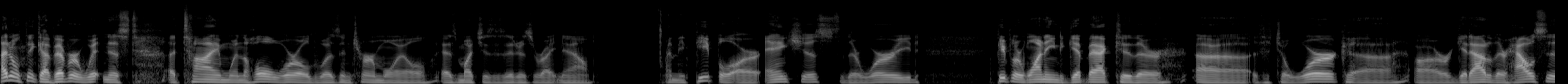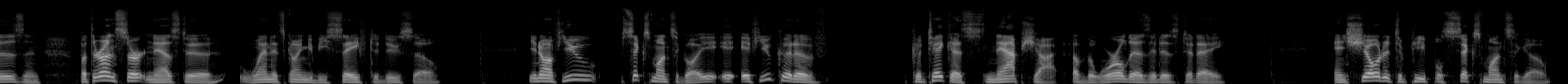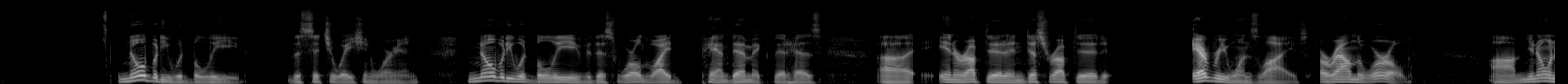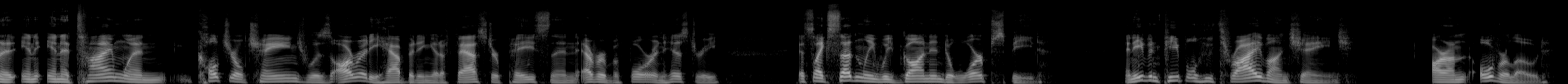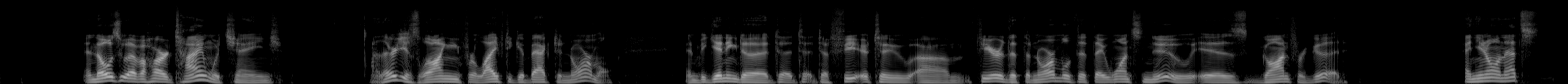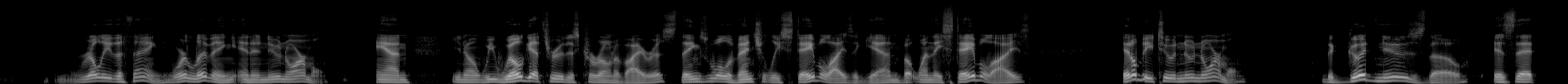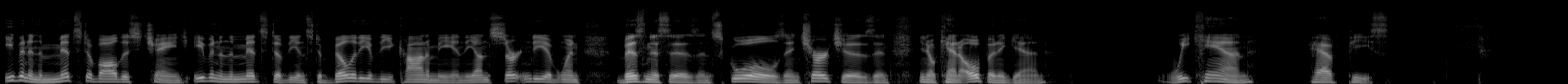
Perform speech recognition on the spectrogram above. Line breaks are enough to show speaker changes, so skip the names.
I don't think I've ever witnessed a time when the whole world was in turmoil as much as it is right now. I mean, people are anxious, they're worried. People are wanting to get back to their uh, to work uh, or get out of their houses, and but they're uncertain as to when it's going to be safe to do so. You know, if you six months ago, if you could have could take a snapshot of the world as it is today and showed it to people six months ago, nobody would believe the situation we're in. Nobody would believe this worldwide pandemic that has uh, interrupted and disrupted everyone's lives around the world. Um, you know, in a, in, in a time when cultural change was already happening at a faster pace than ever before in history, it's like suddenly we've gone into warp speed. And even people who thrive on change are on overload. And those who have a hard time with change, they're just longing for life to get back to normal and beginning to, to, to, to fear, to, um, fear that the normal that they once knew is gone for good. And you know, and that's really the thing. We're living in a new normal. And you know, we will get through this coronavirus. Things will eventually stabilize again, but when they stabilize, it'll be to a new normal. The good news, though, is that even in the midst of all this change, even in the midst of the instability of the economy and the uncertainty of when businesses and schools and churches and you know can open again, we can have peace.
